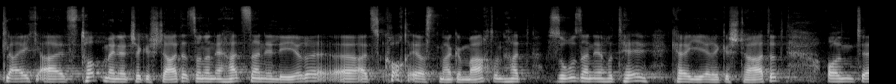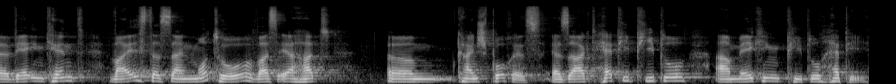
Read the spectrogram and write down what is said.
gleich als Top-Manager gestartet, sondern er hat seine Lehre äh, als Koch erstmal gemacht und hat so seine Hotelkarriere gestartet. Und äh, wer ihn kennt, weiß, dass sein Motto, was er hat, ähm, kein Spruch ist. Er sagt, Happy people are making people happy.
